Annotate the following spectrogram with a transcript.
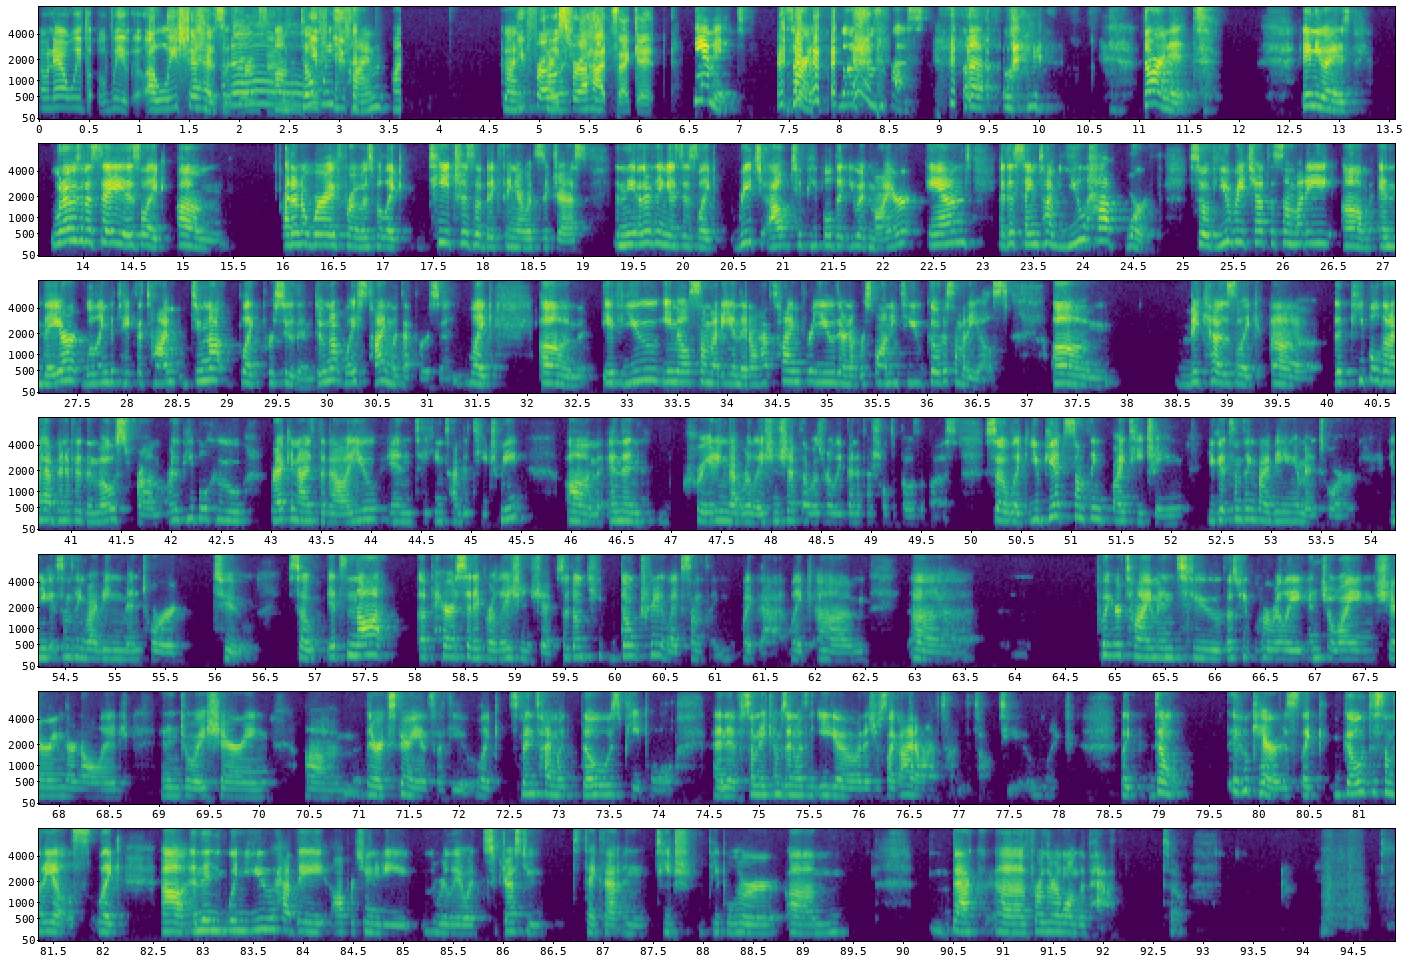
Oh no, we've we Alicia has no. frozen. Um, don't you've, waste you've, time. On... Go ahead. You froze for a hot second. Damn it! Sorry, that was the best. Uh, darn it. Anyways, what I was gonna say is like, um, I don't know where I froze, but like teach is a big thing I would suggest. And the other thing is, is like reach out to people that you admire. And at the same time, you have worth. So if you reach out to somebody um, and they aren't willing to take the time, do not like pursue them. Do not waste time with that person. Like um, if you email somebody and they don't have time for you, they're not responding to you, go to somebody else. Um, because like uh, the people that I have benefited the most from are the people who recognize the value in taking time to teach me um, and then creating that relationship that was really beneficial to both of us. So like you get something by teaching, you get something by being a mentor, and you get something by being mentored too. So it's not a parasitic relationship. So don't don't treat it like something like that. Like um, uh, put your time into those people who are really enjoying sharing their knowledge and enjoy sharing um, their experience with you. Like spend time with those people. And if somebody comes in with an ego and it's just like, I don't have time to talk to you, like, like don't. Who cares? Like, go to somebody else. Like, uh, and then when you have the opportunity, really, I would suggest you to take that and teach people who are um, back uh, further along the path. So.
